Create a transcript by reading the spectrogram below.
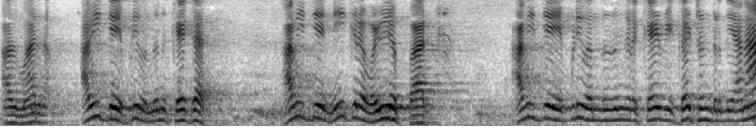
அது மாதிரி தான் அவித்தியை எப்படி வந்ததுன்னு கேட்காது அவித்தியை நீக்கிற வழியை பார். அவித்தியை எப்படி வந்ததுங்கிற கேள்வி கேட்டுருந்தியானா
